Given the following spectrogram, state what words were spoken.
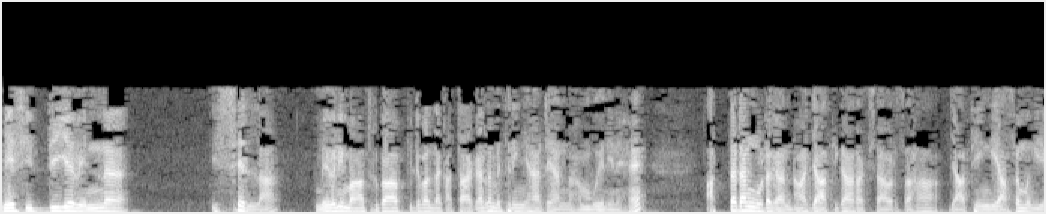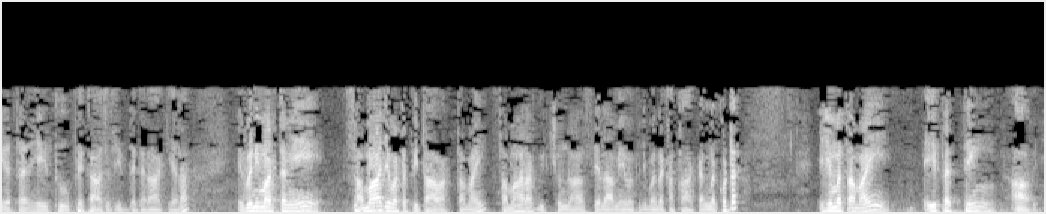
මේ සිද්ධිය වෙන්න ඉස්සෙල්ලා මෙවැනි මාතෘකාවක් පිළිබඳව කතා කරලා මෙතනින් එහාට යන්න හම්බ වෙන්නේ නැහැ. අත්තඩංගුවට ගන්නවා ජාතික ආරක්ෂාවට සහ ජාතීන්ගේ අසමගියට හේතු ප්‍රකාශ සිද්ධ කරා කියලා. එවැනි මට්ටමේ සමාජ වටපිටාවක් තමයි සමහරක් වික්ෂුන් වහන්සේලා මේව පිළිබඳව කතා කරනකොට එහෙම තමයි ඒ පැත්තෙන් ආවේ.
